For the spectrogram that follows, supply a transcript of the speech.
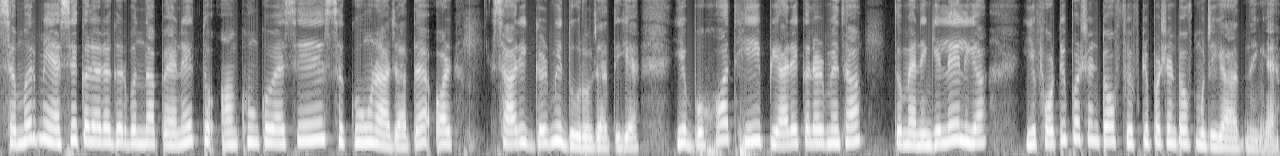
समर में ऐसे कलर अगर बंदा पहने तो आँखों को ऐसे सुकून आ जाता है। और सारी गर्मी दूर हो जाती है। ये बहुत ही प्यारे कलर में था तो मैंने ये ले लिया। ये forty percent off fifty percent off मुझे याद नहीं है।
